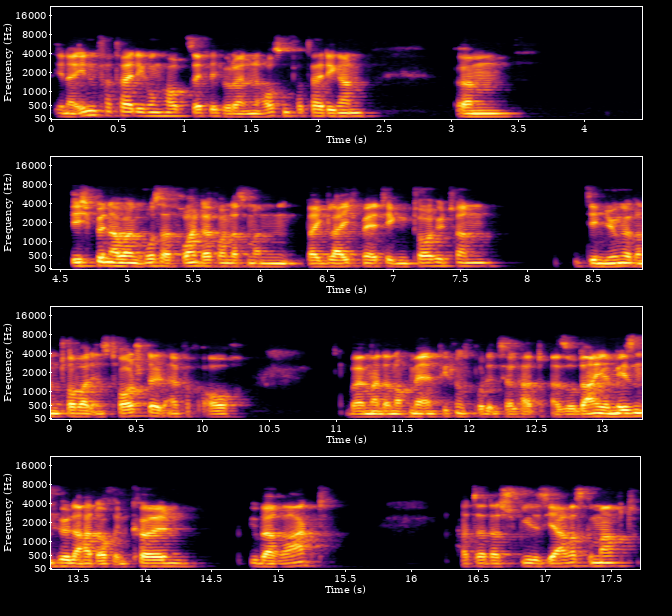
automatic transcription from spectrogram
in der Innenverteidigung hauptsächlich oder in den Außenverteidigern. Ähm, ich bin aber ein großer Freund davon, dass man bei gleichwertigen Torhütern den jüngeren Torwart ins Tor stellt, einfach auch, weil man da noch mehr Entwicklungspotenzial hat. Also Daniel Mesenhöhler hat auch in Köln überragt hat er das Spiel des Jahres gemacht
